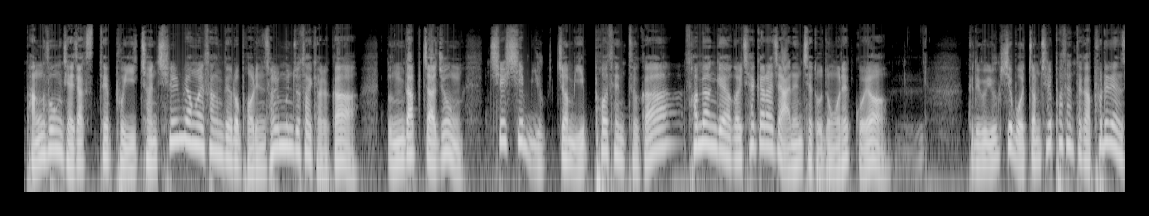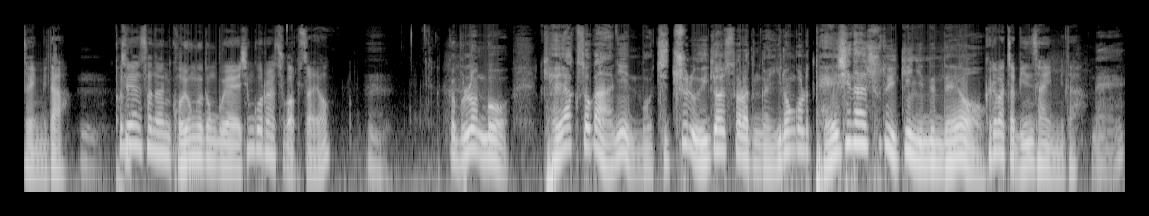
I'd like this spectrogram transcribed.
방송 제작 스태프 2,007명을 상대로 벌인 설문조사 결과 응답자 중 76.2%가 서명 계약을 체결하지 않은 채 노동을 했고요. 그리고 65.7%가 프리랜서입니다. 프리랜서는 고용노동부에 신고를 할 수가 없어요. 그러니까 물론 뭐 계약서가 아닌 뭐 지출 의결서라든가 이런 걸로 대신할 수도 있긴 있는데요. 그래봤자 민사입니다. 네.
